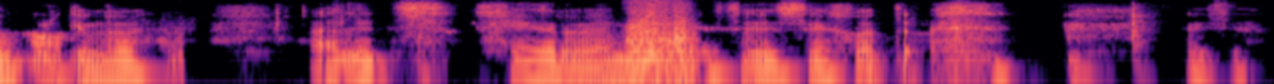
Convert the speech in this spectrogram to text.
no. porque no. Alex GRMSSJ. Ahí está.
